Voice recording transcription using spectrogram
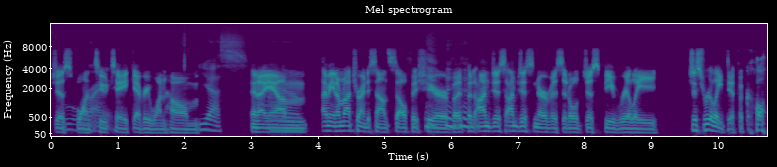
just want to take everyone home, Yes. and I I know. am. I mean, I'm not trying to sound selfish here, but but I'm just I'm just nervous. It'll just be really, just really difficult.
